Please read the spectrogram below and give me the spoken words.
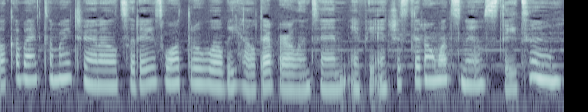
welcome back to my channel. Today's walkthrough will be held at Burlington. If you're interested on what's new, stay tuned.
